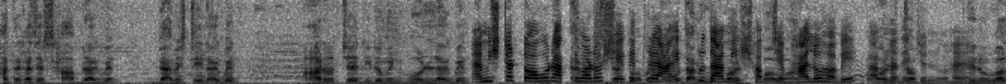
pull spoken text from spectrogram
হাতের কাছে সাপ রাখবেন ব্যাবিস্টিন রাখবেন আর হচ্ছে রিডোমিন গোল্ড রাখবেন অ্যামিস্টার টবও রাখতে পারো সেক্ষেত্রে একটু দামি, সবচেয়ে ভালো হবে আপনাদের জন্য হ্যাঁ। রিনুগল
